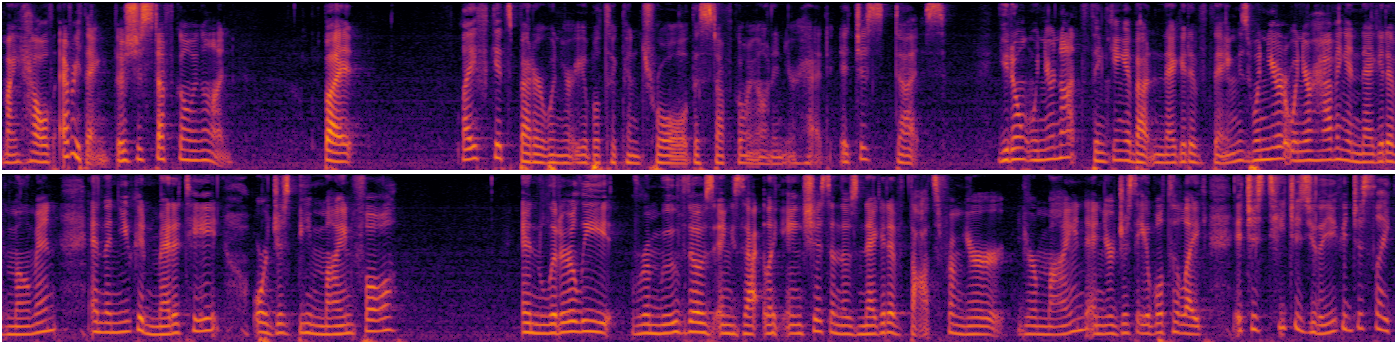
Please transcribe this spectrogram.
my health, everything. There's just stuff going on. But life gets better when you're able to control the stuff going on in your head. It just does you don't when you're not thinking about negative things when you're when you're having a negative moment and then you could meditate or just be mindful and literally remove those anxiety like anxious and those negative thoughts from your your mind and you're just able to like it just teaches you that you could just like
